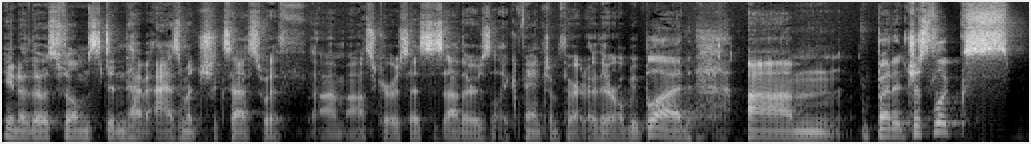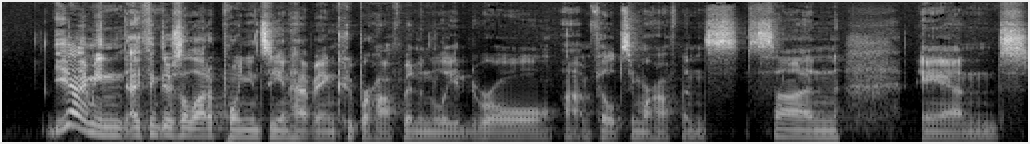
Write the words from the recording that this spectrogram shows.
you know those films didn't have as much success with um, Oscars as others like Phantom Thread or There Will Be Blood. Um, but it just looks. Yeah, I mean, I think there's a lot of poignancy in having Cooper Hoffman in the lead role, um, Philip Seymour Hoffman's son, and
